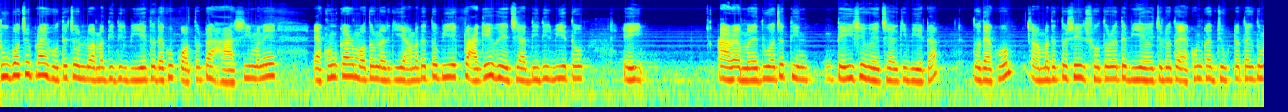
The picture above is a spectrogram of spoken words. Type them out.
দু বছর প্রায় হতে চলল আমার দিদির বিয়ে, তো দেখো কতটা হাসি মানে এখনকার মতন আর কি। আমাদের তো বিয়ে একটু আগেই হয়েছে, আর দিদির বিয়ে তো এই আর মানে দু হাজার তিন তেইশে হয়েছে আর কি বিয়েটা। তো দেখো, আমাদের তো সেই সতেরোতে বিয়ে হয়েছিল, তো এখনকার যুগটা তো একদম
